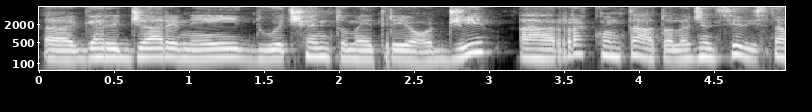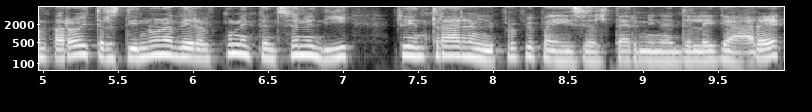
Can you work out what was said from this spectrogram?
uh, gareggiare nei 200 metri oggi, ha raccontato all'agenzia di stampa Reuters di non avere alcuna intenzione di rientrare nel proprio paese al termine delle gare,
